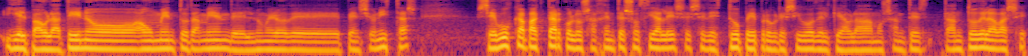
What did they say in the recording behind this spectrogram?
y el paulatino aumento también del número de pensionistas, se busca pactar con los agentes sociales ese destope progresivo del que hablábamos antes, tanto de la base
